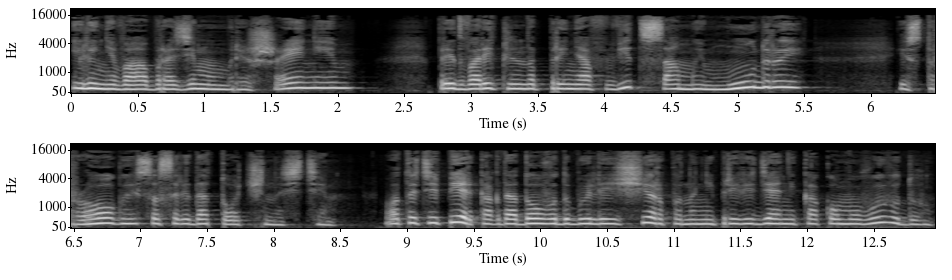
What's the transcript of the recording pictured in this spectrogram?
или невообразимым решением, предварительно приняв вид самый мудрый и строгой сосредоточенности. Вот и теперь, когда доводы были исчерпаны, не приведя ни к какому выводу,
